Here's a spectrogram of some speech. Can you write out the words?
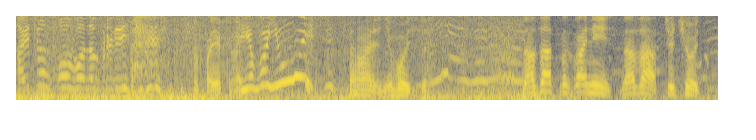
А если он полбона пролетит? Все, поехали. Я боюсь. Давай, не бойся. Назад наклонись, назад, чуть-чуть. А.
